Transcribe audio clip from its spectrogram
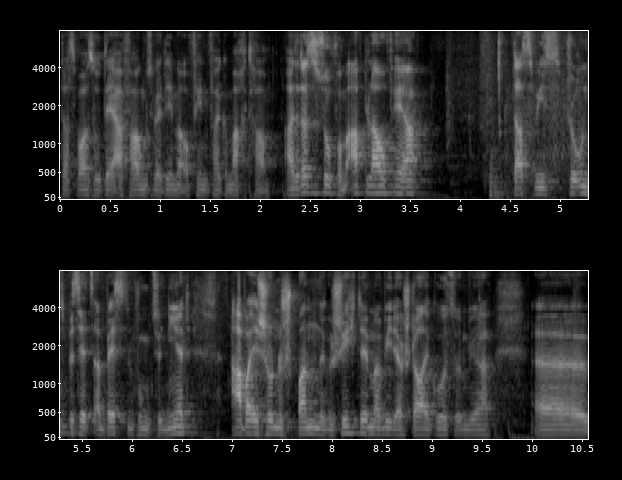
das war so der Erfahrungswert, den wir auf jeden Fall gemacht haben. Also das ist so vom Ablauf her das, wie es für uns bis jetzt am besten funktioniert. Aber ist schon eine spannende Geschichte immer wieder, Stahlkurs. Und wir äh,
